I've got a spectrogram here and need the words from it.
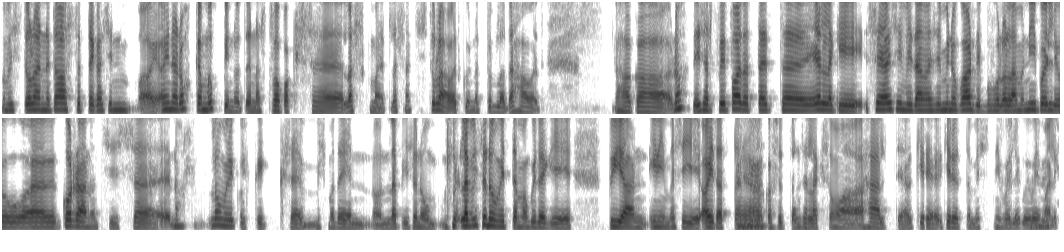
ma vist olen nüüd aastatega siin aina rohkem õppinud ennast vabaks äh, laskma, et las nad siis tulevad, kui nad tulla tahavad aga noh, teisalt võib vaadata, et äh, jällegi see asi, mida me siin minu kaardi puhul oleme nii palju äh, korranud, siis äh, noh, loomulikult kõik see, mis ma teen, on läbi sõnum, läbi sõnumite ma kuidagi püüan inimesi aidata mm -hmm. ja mhm. kasutan selleks oma häält ja kirja, kirjutamist nii palju kui mhm. võimalik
